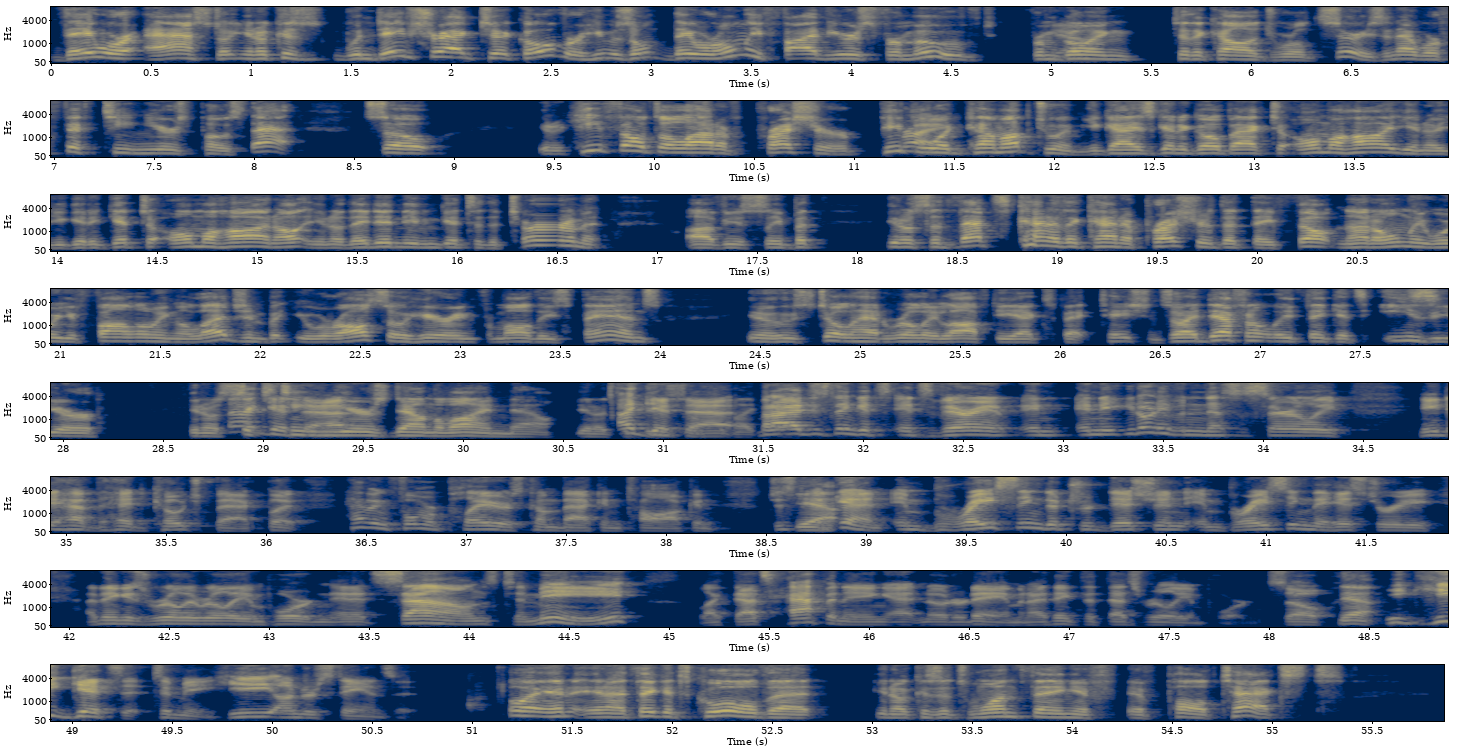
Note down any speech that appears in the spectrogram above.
they were asked, you know, because when Dave Schrag took over, he was they were only five years removed from Yeah. going to the College World Series, and now we're 15 years post that. So, you know, he felt a lot of pressure. People Right. would come up to him. You guys going to go back to Omaha? You know, you got to get to Omaha and all. You know, they didn't even get to the tournament, obviously, but you know, so that's kind of the kind of pressure that they felt. Not only were you following a legend, but you were also hearing from all these fans, you know, who still had really lofty expectations. So I definitely think it's easier, you know, 16 years down the line now. You know, to I get that, like but I just think it's it's very and, and you don't even necessarily need to have the head coach back, but having former players come back and talk and just Yeah. again embracing the tradition, embracing the history, I think is really really important. And it sounds to me like that's happening at Notre Dame, and I think that that's really important. So Yeah. he he gets it to me. He understands it. Well, and, and I think it's cool that, you know, because it's one thing if if Paul texts,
